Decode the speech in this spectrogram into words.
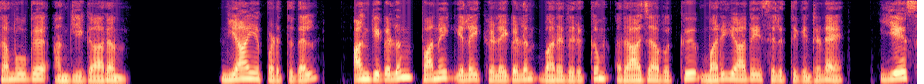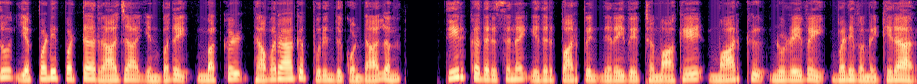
சமூக அங்கீகாரம். நியாயப்படுத்துதல் அங்கிகளும் பனை இலை கிளைகளும் வரவிருக்கும் ராஜாவுக்கு மரியாதை செலுத்துகின்றன. இயேசு எப்படிப்பட்ட ராஜா என்பதை மக்கள் தவறாக புரிந்து கொண்டாலும் தீர்க்கதரிசன எதிர்பார்ப்பின் நிறைவேற்றமாக மார்க்கு நுழைவை வடிவமைக்கிறார்.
